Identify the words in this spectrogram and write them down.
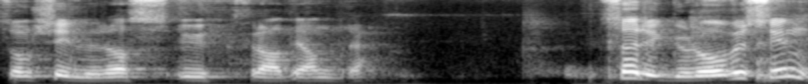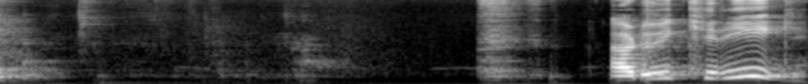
som skiller oss ut fra de andre. Sørger du over synd? Er du i krig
